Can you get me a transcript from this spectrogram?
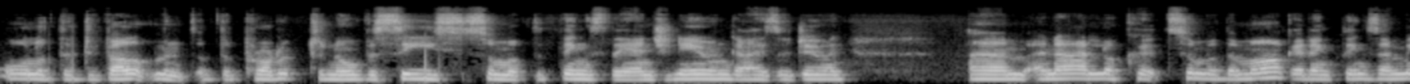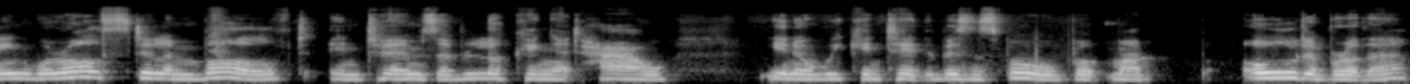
all of the development of the product and oversees some of the things the engineering guys are doing. Um, and I look at some of the marketing things. I mean, we're all still involved in terms of looking at how, you know, we can take the business forward. But my older brother,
